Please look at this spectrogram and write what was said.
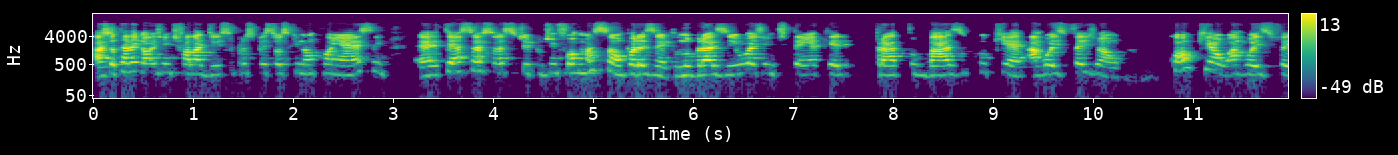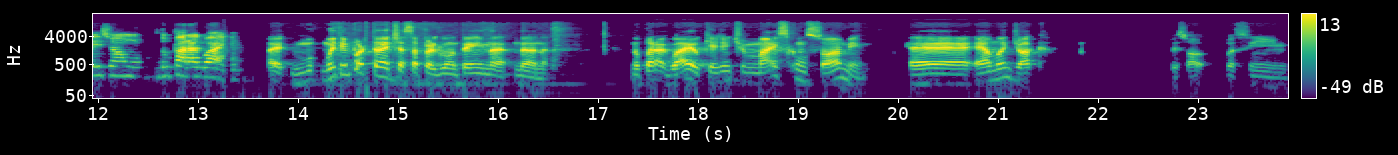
acho até legal a gente falar disso para as pessoas que não conhecem é, ter acesso a esse tipo de informação. Por exemplo, no Brasil a gente tem aquele prato básico que é arroz e feijão. Qual que é o arroz e feijão do Paraguai? É, muito importante essa pergunta, hein, Nana? No Paraguai, o que a gente mais consome é, é a mandioca. Pessoal, assim,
